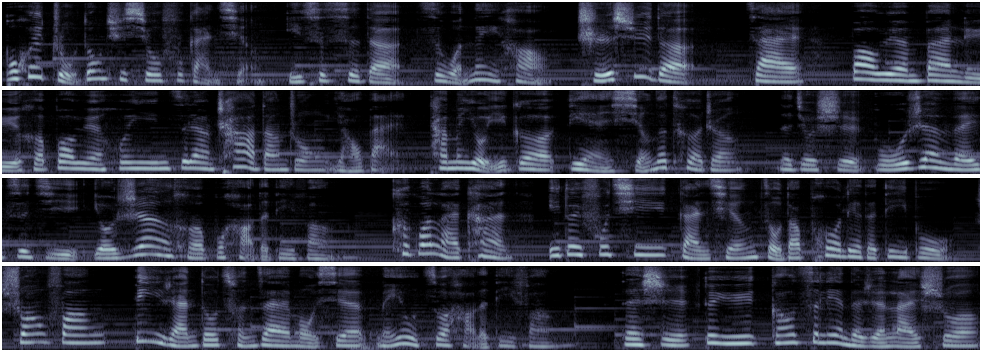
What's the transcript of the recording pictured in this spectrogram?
不会主动去修复感情，一次次的自我内耗，持续的在抱怨伴侣和抱怨婚姻质量差当中摇摆。他们有一个典型的特征，那就是不认为自己有任何不好的地方。客观来看，一对夫妻感情走到破裂的地步，双方必然都存在某些没有做好的地方。但是对于高自恋的人来说，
